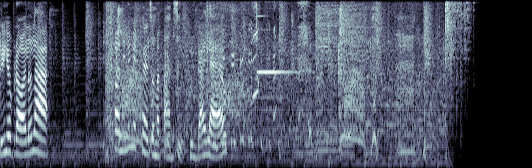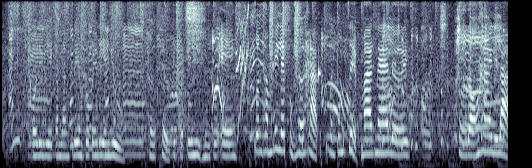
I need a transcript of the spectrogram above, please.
เรียบร้อยแล้วล่ะตอนนี้ไม่มีใครจะมาตามสืบคุณได้แล้ว อลิเวียกำลังเตรียมตัวไปเรียนอยู่ เธอเผลอปิดประตูหนีบมือตัวเอง จนทำให้เล็บของเธอหัก มันต้องเจ็บมากแน่เลย เธอร้องไห้เลยล่ะ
